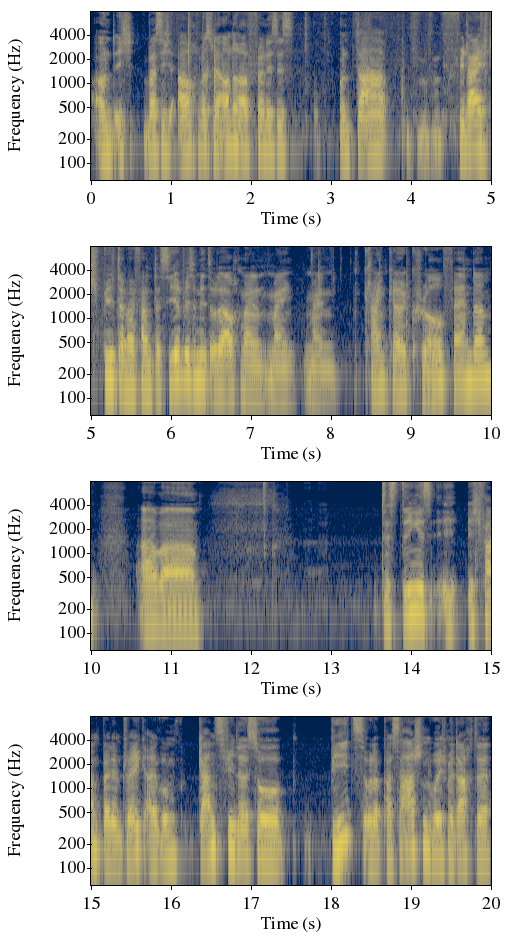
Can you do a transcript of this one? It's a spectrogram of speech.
Und ich, was ich auch, was mir auch noch auffällt, ist, ist und da vielleicht spielt da meine Fantasie ein bisschen mit oder auch mein, mein, mein kranker Crow-Fandom, aber das Ding ist, ich, ich fand bei dem Drake-Album ganz viele so Beats oder Passagen, wo ich mir dachte,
